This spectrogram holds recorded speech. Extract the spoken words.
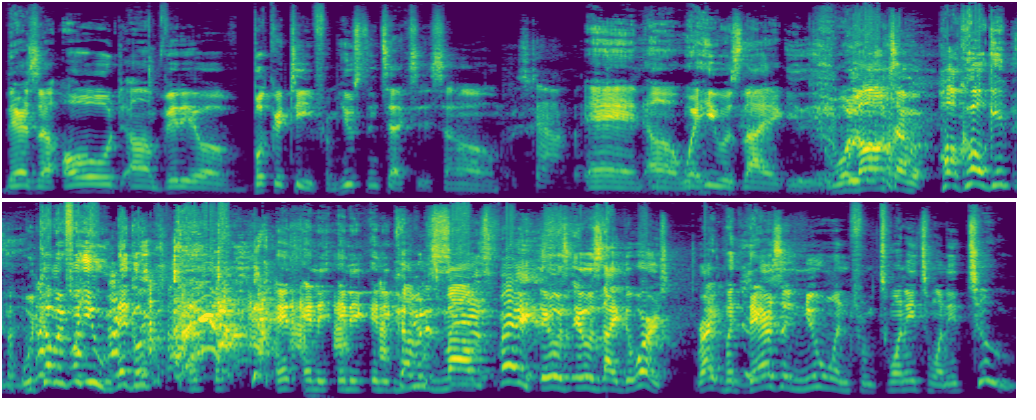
There's an old um, video of Booker T from Houston, Texas. Um, It's time, and uh, where he was like, well, long time ago, Hulk Hogan, we coming for you, nigga. And, and, and, he, and, he, and he covered his mouth. his face. It was it was like the worst, right? But there's a new one from 2022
